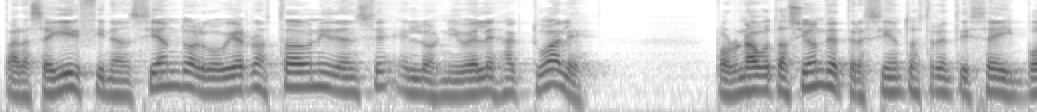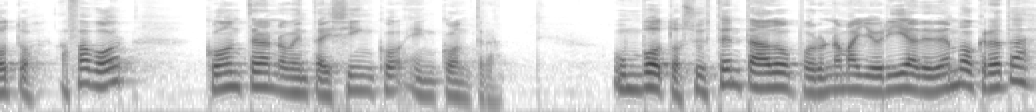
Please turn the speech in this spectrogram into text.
para seguir financiando al gobierno estadounidense en los niveles actuales, por una votación de 336 votos a favor contra 95 en contra. Un voto sustentado por una mayoría de demócratas,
